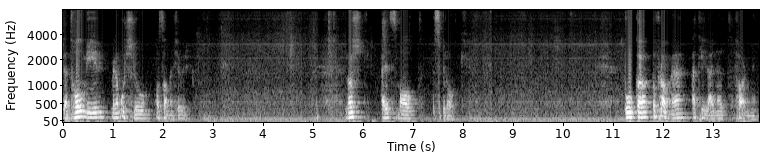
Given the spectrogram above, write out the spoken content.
Det er tolv mil mellom Oslo og Sandefjord. Norsk er et smalt språk. Boka på Flamme er tilegnet faren min.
